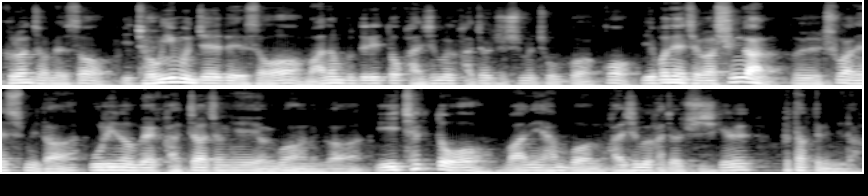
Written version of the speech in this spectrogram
그런 점에서 이 정의 문제에 대해서 많은 분들이 또 관심을 가져주시면 좋을 것 같고 이번에 제가 신간을 출간했습니다. 우리는 왜 가짜 정의에 열광하는가 이 책도 많이 한번 관심을 가져주시길 부탁드립니다.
